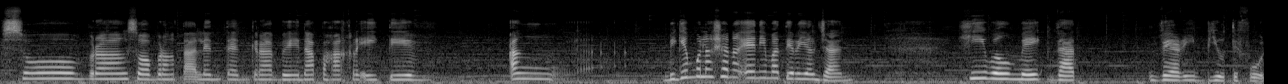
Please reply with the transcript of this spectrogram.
Sobrang, sobrang talented. Grabe, napaka-creative. Ang, bigyan mo lang siya ng any material dyan, he will make that very beautiful.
